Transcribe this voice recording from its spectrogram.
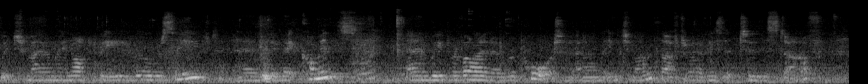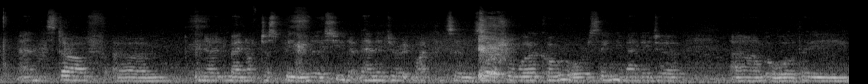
which may or may not be well received, and we make comments, and we provide a report um, each month after our visit to the staff. And the staff, um, you know, it may not just be the nurse unit manager, it might concern the social worker or a senior manager um, or the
